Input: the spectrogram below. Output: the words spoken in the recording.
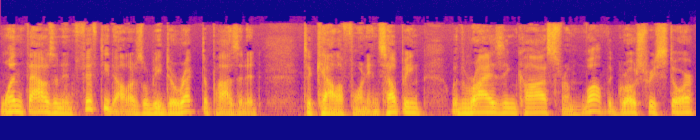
$1,050, will be direct deposited to Californians, helping with rising costs from, well, the grocery store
